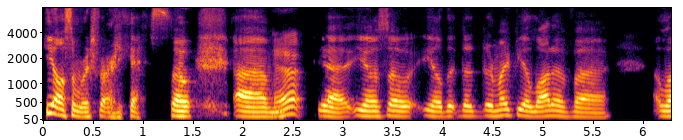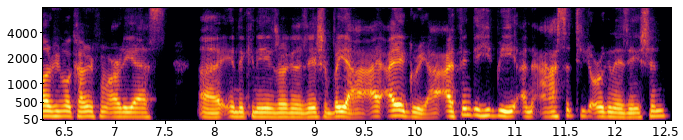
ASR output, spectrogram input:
He also works for RDS. So, um, yeah, yeah you know, so, you know, the, the, there might be a lot of, uh, a lot of people coming from RDS uh, in the Canadiens organization. But yeah, I, I agree. I, I, think that he'd be an asset to the organization.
